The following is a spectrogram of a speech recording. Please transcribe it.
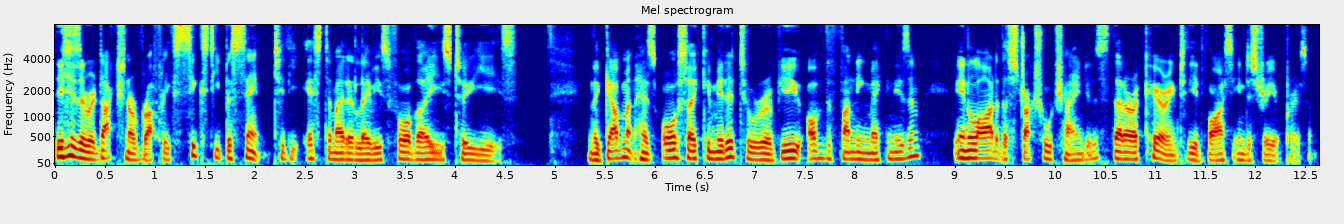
This is a reduction of roughly 60% to the estimated levies for these two years. And the government has also committed to a review of the funding mechanism in light of the structural changes that are occurring to the advice industry at present.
